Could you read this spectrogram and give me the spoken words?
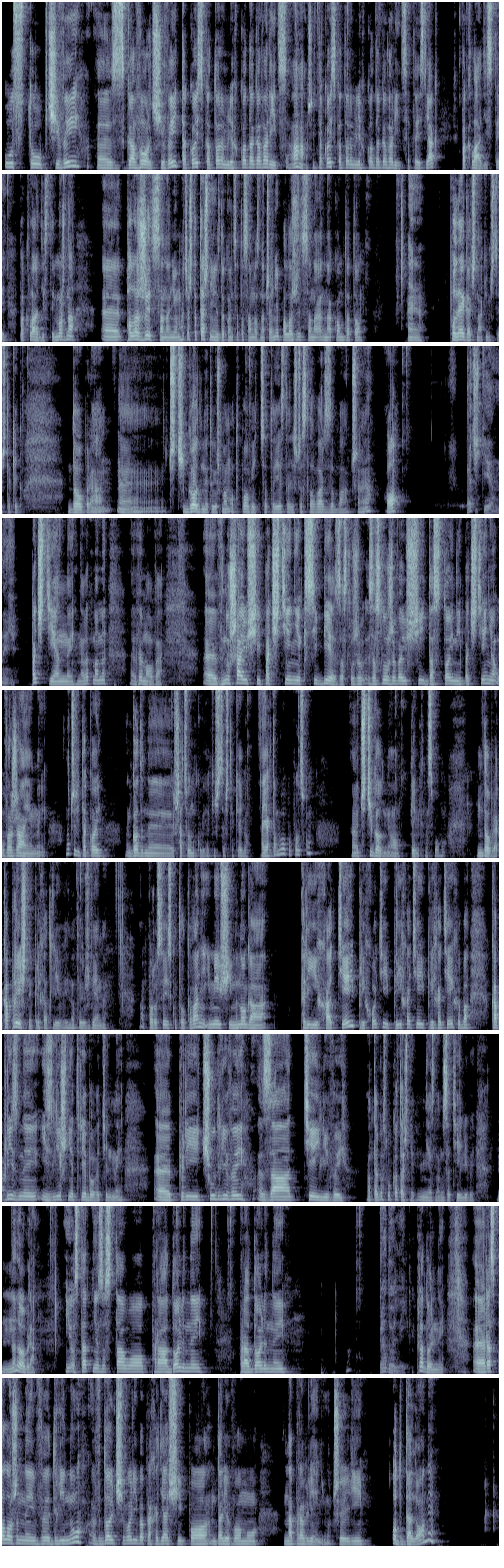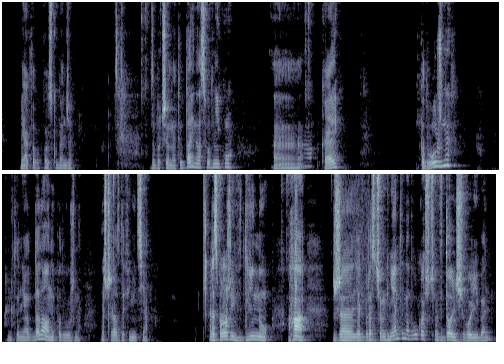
уступчивый, э, сговорчивый, такой, с которым легко договориться. Ага, czyli такой, с которым легко договориться. To jest jak? Покладистый. Покладистый. Można e, положиться na nią, chociaż to też nie jest do końca to samo znaczenie. Положиться na, na konta to e, polegać na kimś, coś takiego. Dobra. E, czcigodny, tu już mam odpowiedź, co to jest, ale jeszcze slowarz zobaczę. O, Почтенный. почтенный, nawet mamy wymowę. Э, Внушающий почтение к себе, заслужи- заслуживающий достойный почтения, уважаемый. No, czyli taki godny szacunku, jakiś coś takiego. A jak tam było po polsku? E, Czcigodny, o, piękne słowo. Dobra, kapryśny, prychotliwy, no to już wiemy. A po rosyjsku толкование, имеющий много прихотей, прихотей, прихотей, прихотей chyba капризный, излишне требовательный, e, причудливый, затейливый. A tego słówka też nie, nie znam, затейливый. No dobra. I ostatnie zostało pradolny, pradolny, Продольный. продольный. Э, Расположенный в длину, вдоль чего-либо проходящий по долевому направлению, czyli oddalony? Jak to po polsku będzie? Zobaczymy tutaj na słowniku. E, ok. Podłużny? No to nie oddalony, podłużny. Jeszcze raz definicja. Расположенный w длину. Aha, że jakby rozciągnięty na długość w dolci wolibań,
